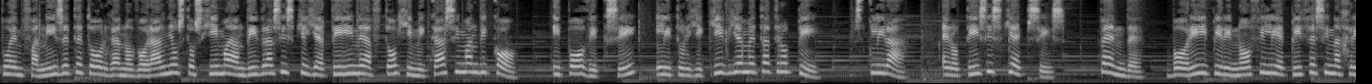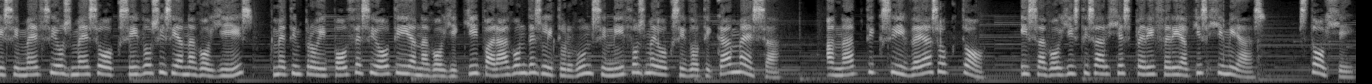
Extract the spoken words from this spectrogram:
που εμφανίζεται το οργανοβοράνιο στο σχήμα αντίδρασης και γιατί είναι αυτό χημικά σημαντικό. Υπόδειξη, λειτουργική διαμετατροπή. Σκληρά. Ερωτήσεις σκέψης. 5. Μπορεί η πυρηνόφιλη επίθεση να χρησιμεύσει ως μέσο οξύδωσης ή αναγωγής, με την προϋπόθεση ότι οι αναγωγικοί παράγοντες λειτουργούν συνήθως με οξυδοτικά μέσα. Ανάπτυξη ιδέας 8. Εισαγωγής στις αρχές περιφερειακής χημίας. Στόχοι.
